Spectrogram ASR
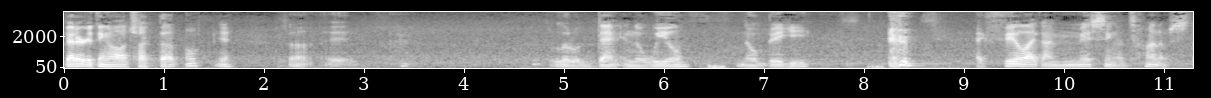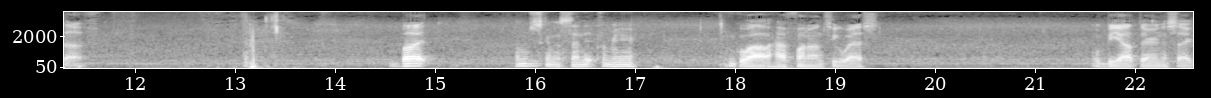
got everything all checked up. Oh, yeah. So, it, little dent in the wheel. No biggie. I feel like I'm missing a ton of stuff. But, I'm just going to send it from here. Go out, have fun on 2S. We'll be out there in a sec.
